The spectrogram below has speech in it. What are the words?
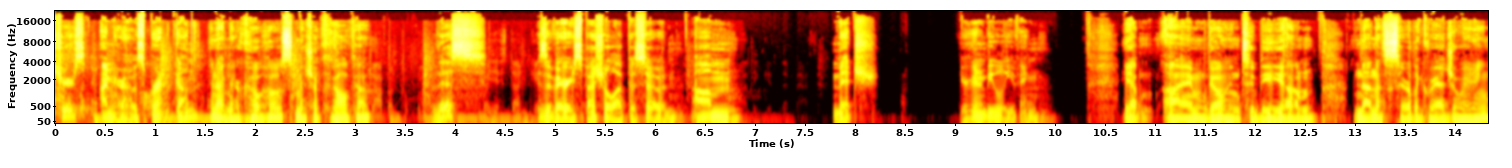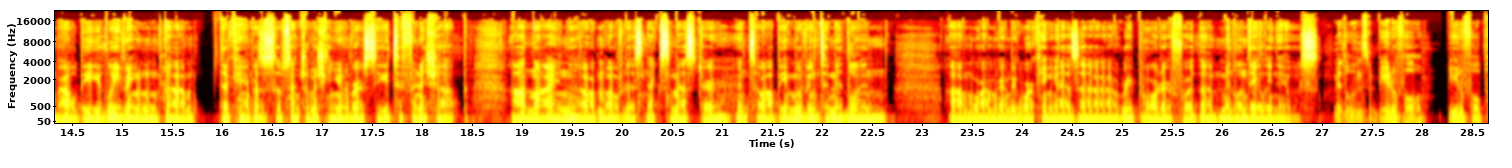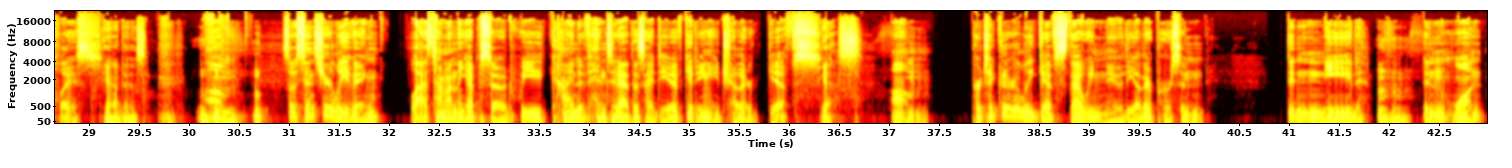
Pictures. I'm your host, Brent Gunn. And I'm your co host, Mitchell Kakalka. This is a very special episode. Um, Mitch, you're going to be leaving. Yep, I'm going to be um, not necessarily graduating, but I'll be leaving um, the campus of Central Michigan University to finish up online um, over this next semester. And so I'll be moving to Midland, um, where I'm going to be working as a reporter for the Midland Daily News. Midland's a beautiful, beautiful place. Yeah, it is. Um, so since you're leaving, last time on the episode, we kind of hinted at this idea of getting each other gifts. Yes. Um, particularly gifts that we knew the other person didn't need, hmm didn't want,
